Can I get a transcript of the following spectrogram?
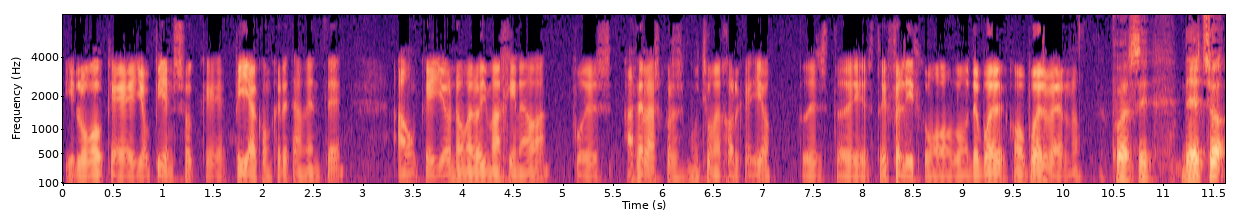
Y luego que yo pienso que Pía concretamente, aunque yo no me lo imaginaba, pues hace las cosas mucho mejor que yo. Entonces estoy, estoy feliz, como, como, te puedes, como puedes ver, ¿no? Pues sí. De hecho,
